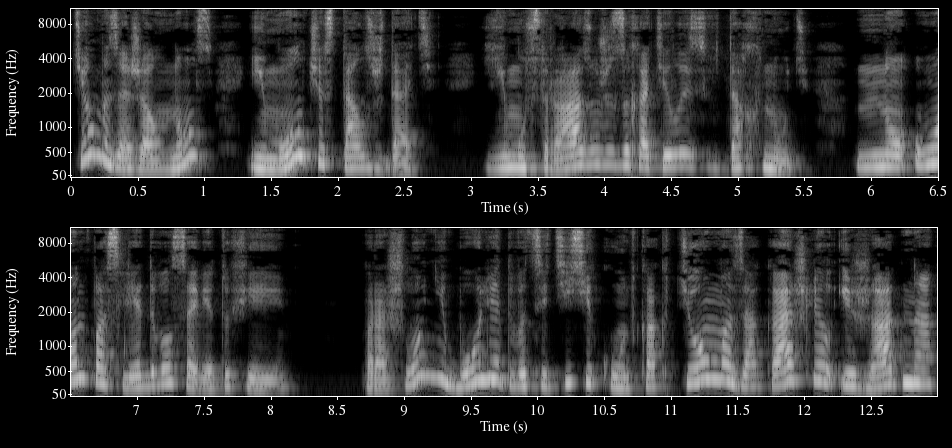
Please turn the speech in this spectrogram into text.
Тёма зажал нос и молча стал ждать. Ему сразу же захотелось вдохнуть, но он последовал совету феи. Прошло не более двадцати секунд, как Тёма закашлял и жадно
